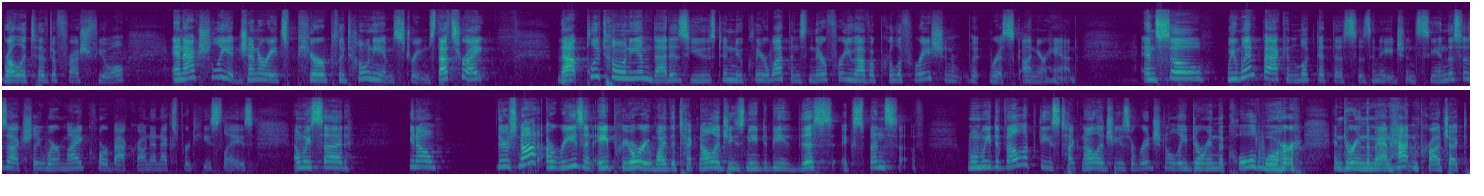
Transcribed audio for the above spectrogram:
relative to fresh fuel, and actually it generates pure plutonium streams. That's right, that plutonium that is used in nuclear weapons, and therefore you have a proliferation risk on your hand. And so we went back and looked at this as an agency, and this is actually where my core background and expertise lays. And we said, you know, there's not a reason a priori why the technologies need to be this expensive. When we developed these technologies originally during the Cold War and during the Manhattan Project,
